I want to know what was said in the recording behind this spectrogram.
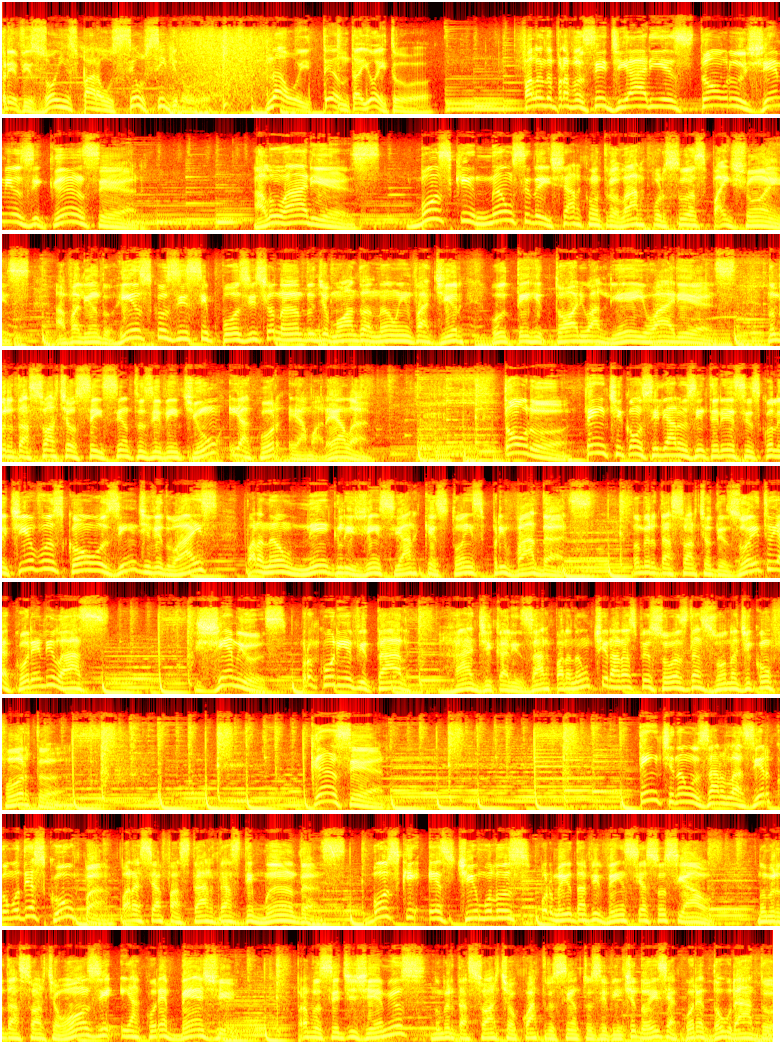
Previsões para o seu signo. Na 88. Falando para você de Aries, Touro, Gêmeos e Câncer. Alô, Aries. Busque não se deixar controlar por suas paixões, avaliando riscos e se posicionando de modo a não invadir o território alheio, Aries. Número da sorte é o 621 e a cor é amarela. Touro, tente conciliar os interesses coletivos com os individuais para não negligenciar questões privadas. Número da sorte é o 18 e a cor é lilás. Gêmeos, procure evitar radicalizar para não tirar as pessoas da zona de conforto. Câncer. Tente não usar o lazer como desculpa para se afastar das demandas. Busque estímulos por meio da vivência social. Número da sorte é o 11 e a cor é bege. Para você de Gêmeos, número da sorte é o 422 e a cor é dourado.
